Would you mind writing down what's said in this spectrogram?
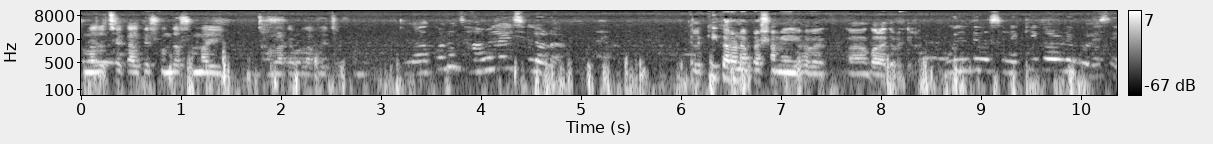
শোনা যাচ্ছে কালকে সন্ধ্যার সময় ঝামেলা টামেলা হয়েছে ফোনে। না কোনো ঝামেলাই ছিল না। তাহলে কি কারণে আপনার স্বামী এইভাবে আহ, গলায় ধরে দিল? বুঝতে পারছি না কি কারণে করেছে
